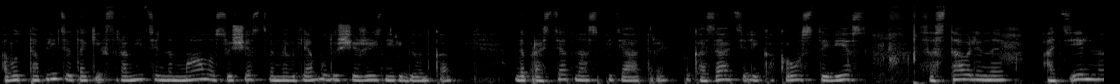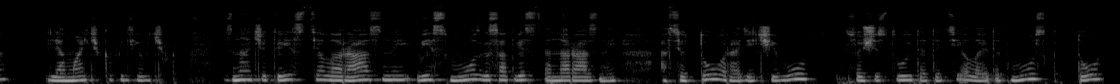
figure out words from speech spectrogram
А вот таблицы таких сравнительно мало существенных для будущей жизни ребенка. Да простят нас педиатры, показатели, как рост и вес, составлены отдельно для мальчиков и девочек. Значит, вес тела разный, вес мозга, соответственно, разный – а все то, ради чего существует это тело, этот мозг, то,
